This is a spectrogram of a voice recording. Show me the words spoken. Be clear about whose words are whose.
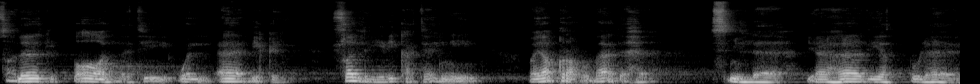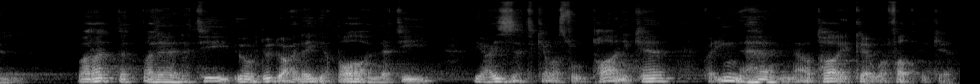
Speaker 1: صلاة الضالة والآبق. صلي ركعتين ويقرأ بعدها. بسم الله. يا هادي الطلال. ورد الضلالة اردد علي ضالتي بعزتك وسلطانك فإنها من عطائك وفضلك.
